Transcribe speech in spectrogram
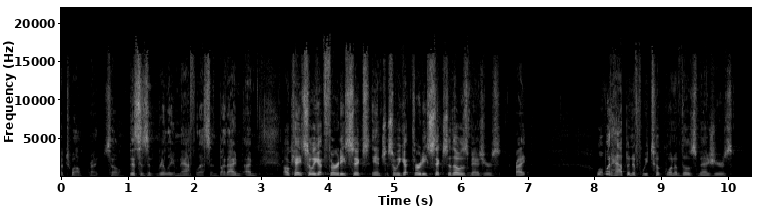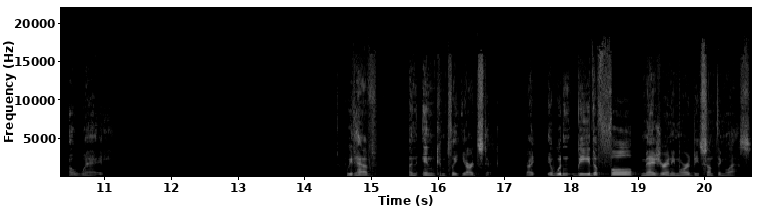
Uh, 12, right? So this isn't really a math lesson, but I'm, I'm okay. So we got 36 inches. So we got 36 of those measures, right? What would happen if we took one of those measures away? We'd have an incomplete yardstick, right? It wouldn't be the full measure anymore, it'd be something less.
